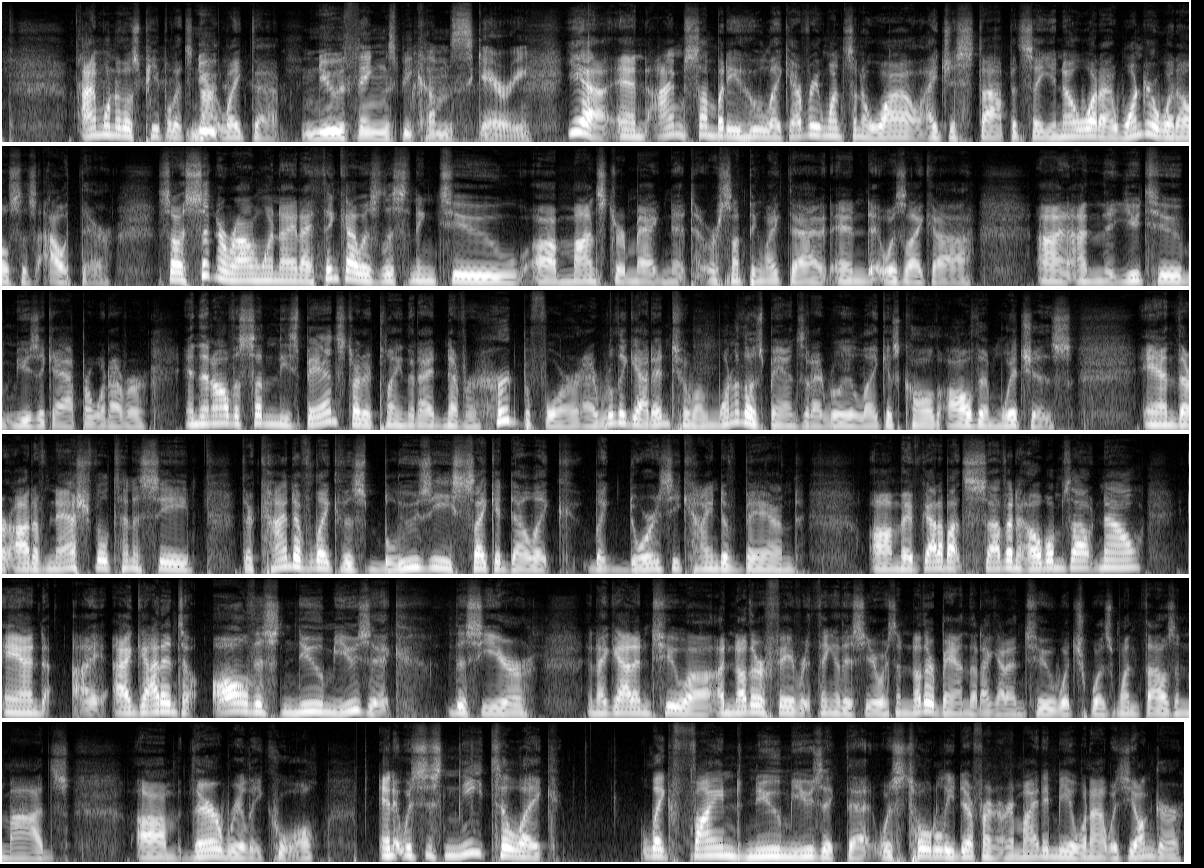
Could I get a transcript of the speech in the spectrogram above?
I'm one of those people that's not like that. New things become scary. Yeah, and I'm somebody who, like, every once in a while, I just stop and say, you know what? I wonder what else is out there. So I was sitting around one night. I think I was listening to uh, Monster Magnet or something like that, and it was like uh, on on the YouTube music app or whatever. And then all of a sudden, these bands started playing that I'd never heard before, and I really got into them. And one of those bands that I really like is called All Them Witches and they're out of Nashville, Tennessee. They're kind of like this bluesy, psychedelic, like Doorsy kind of band. Um, they've got about seven albums out now, and I, I got into all this new music this year. And I got into uh, another favorite thing of this year was another band that I got into, which was 1000 Mods. Um, they're really cool, and it was just neat to like like find new music that was totally different. It reminded me of when I was younger.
